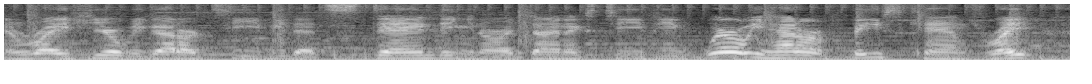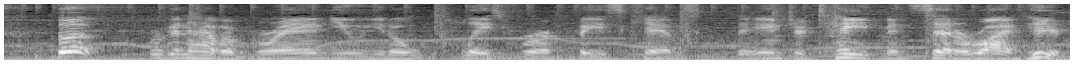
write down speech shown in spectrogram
And right here we got our TV that's standing, you know, our Dynex TV, where we had our face cams, right? But we're gonna have a brand new, you know, place for our face cams, the entertainment center right here.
